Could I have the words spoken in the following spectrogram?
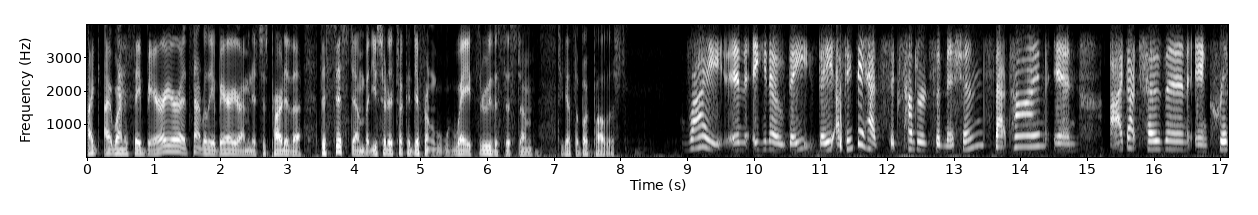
I, I want to say barrier. It's not really a barrier. I mean, it's just part of the, the system, but you sort of took a different way through the system to get the book published. Right, and uh, you know they they I think they had 600 submissions that time, and I got chosen, and Chris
